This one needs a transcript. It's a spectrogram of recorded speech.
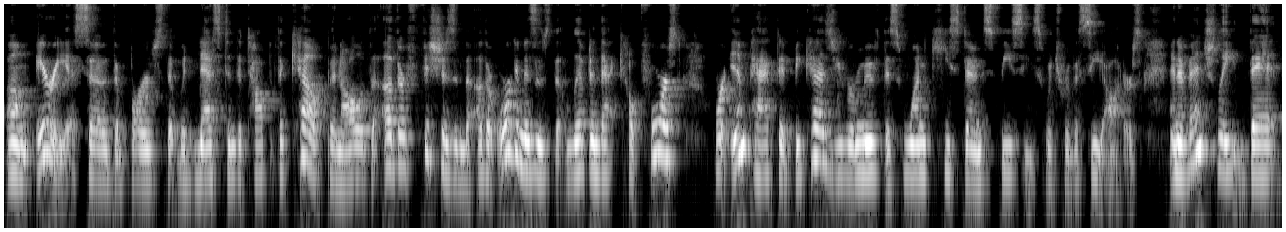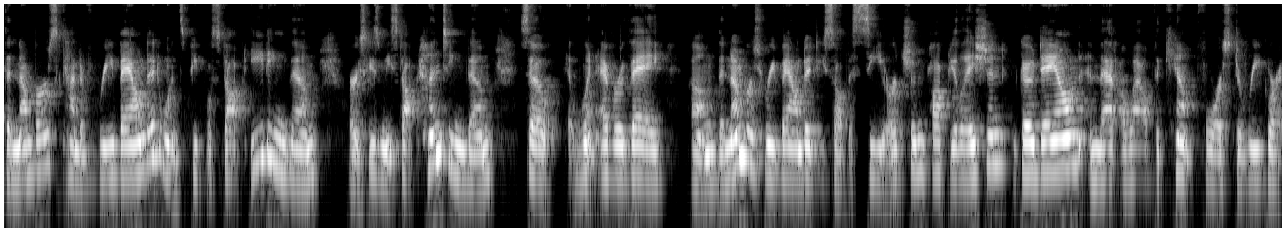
um, area. So the birds that would nest in the top of the kelp and all of the other fishes and the other organisms that lived in that kelp forest were impacted because you removed this one keystone species, which were the sea otters. And eventually that the numbers kind of rebounded once people stopped eating them, or excuse me, stopped hunting them. So whenever they um, the numbers rebounded. You saw the sea urchin population go down, and that allowed the kelp forest to regrow.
